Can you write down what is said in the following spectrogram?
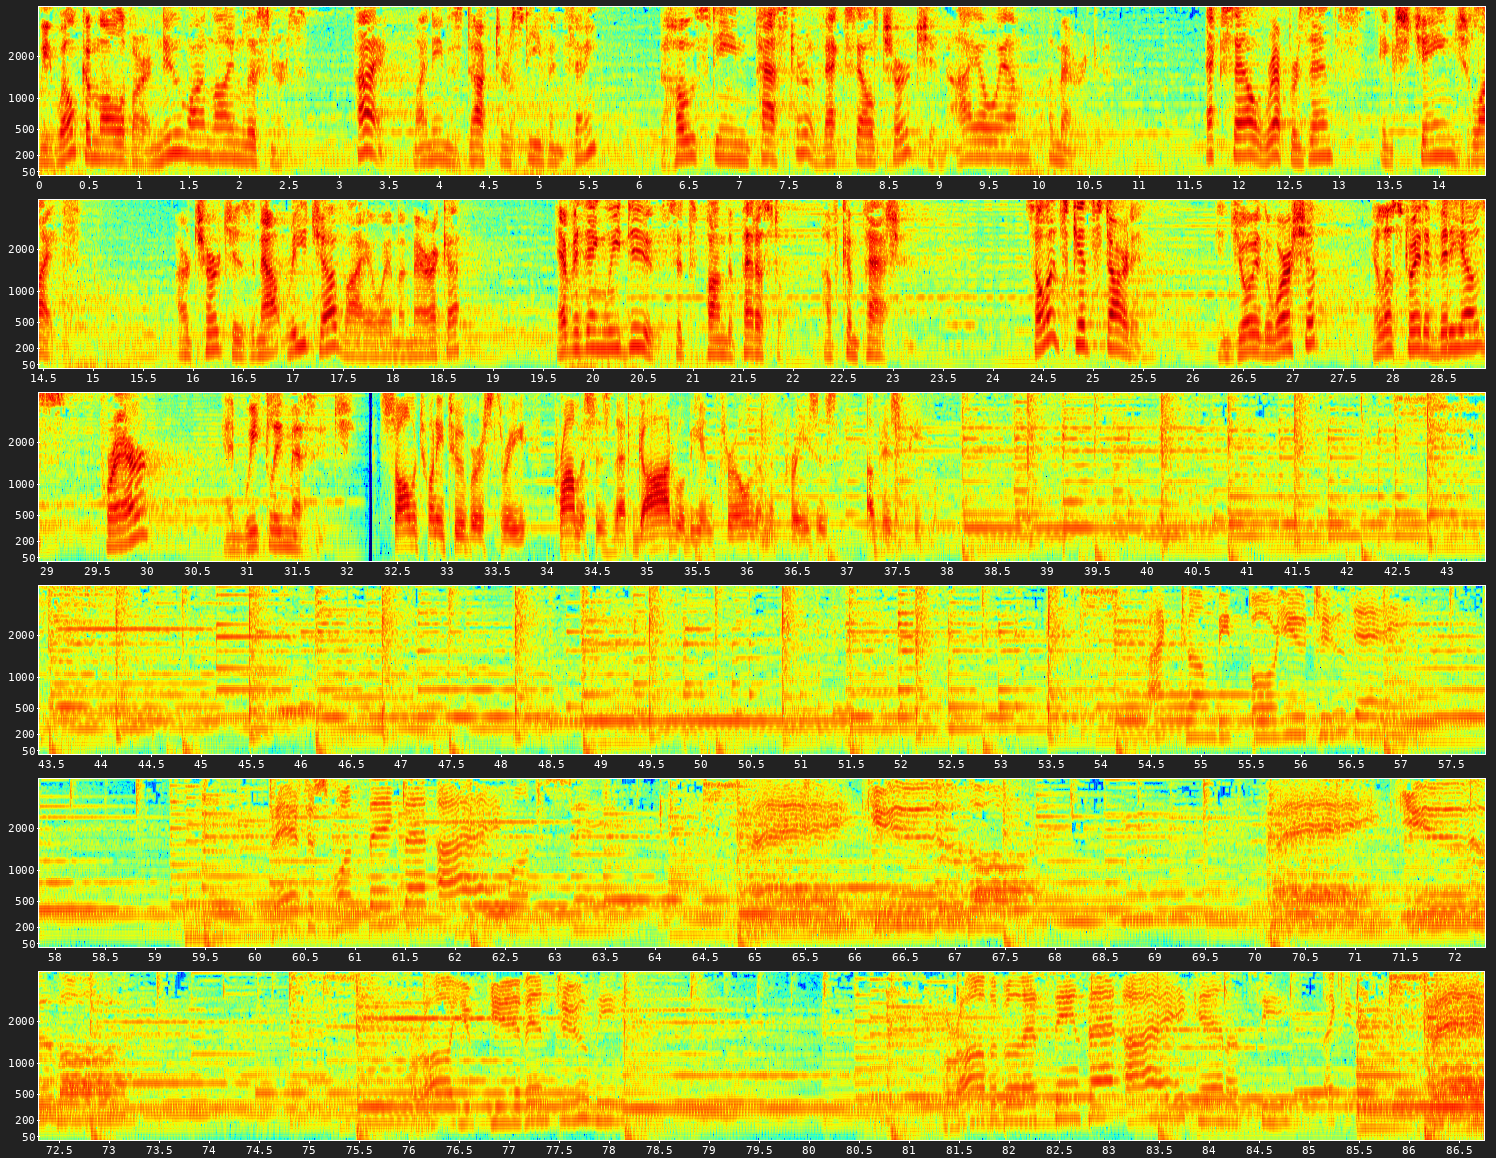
We welcome all of our new online listeners. Hi, my name is Dr. Stephen Phinney, the hosting pastor of Excel Church in IOM, America. Excel represents Exchange Life. Our church is an outreach of IOM America. Everything we do sits upon the pedestal of compassion. So let's get started. Enjoy the worship, illustrative videos, prayer, and weekly message. Psalm 22, verse 3 promises that God will be enthroned on the praises of his people. the blessings that I cannot see. Thank you.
